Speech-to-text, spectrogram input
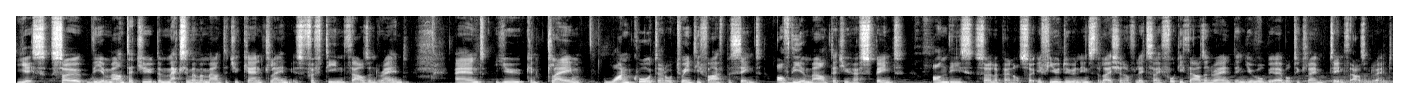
Yes. So the amount that you, the maximum amount that you can claim is 15,000 Rand. And you can claim one quarter or 25% of the amount that you have spent on these solar panels. So if you do an installation of, let's say, 40,000 Rand, then you will be able to claim 10,000 Rand.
